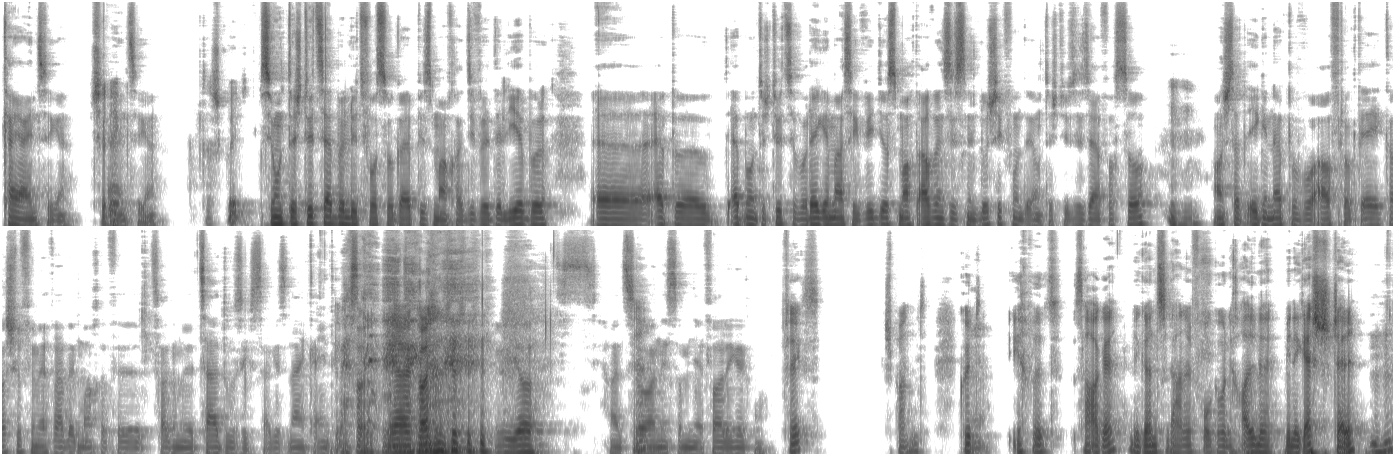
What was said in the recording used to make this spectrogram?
Kein einziger. Kein einziger. Das ist gut. Sie unterstützen eben Leute, die sogar etwas machen. Die würden lieber äh, eben, eben unterstützen, der regelmäßig Videos macht, auch wenn sie es nicht lustig finden, unterstützen sie einfach so, Mhm. anstatt irgendjemand, der aufragt, ey, kannst du für mich Werbung machen für, sagen wir, 10'000? Ich sage jetzt, nein, kein Interesse. Ja, voll. ja, halt so Ja. habe ich so meine Erfahrungen gemacht. Fix. Spannend. Gut, Ja. ich würde sagen, wir gehen zu der Frage, die ich allen meine Gäste stelle. Mhm.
